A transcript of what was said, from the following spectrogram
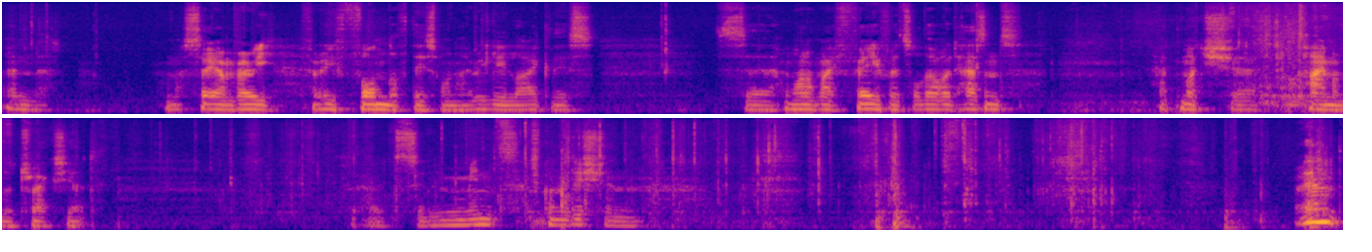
And I must say I'm very very fond of this one. I really like this. It's uh, one of my favorites although it hasn't had much uh, time on the tracks yet. So it's in mint condition. And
